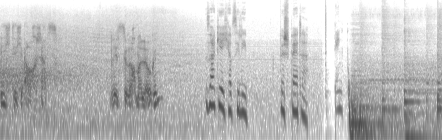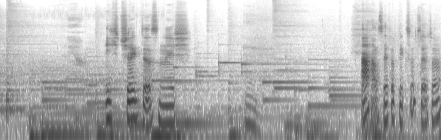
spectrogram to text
Ich dich auch, Schatz. Willst du noch mal Logan? Sag ihr, ich hab sie lieb. Bis später. Ich check das nicht. Ah, sehr verpixelt, sehr toll.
